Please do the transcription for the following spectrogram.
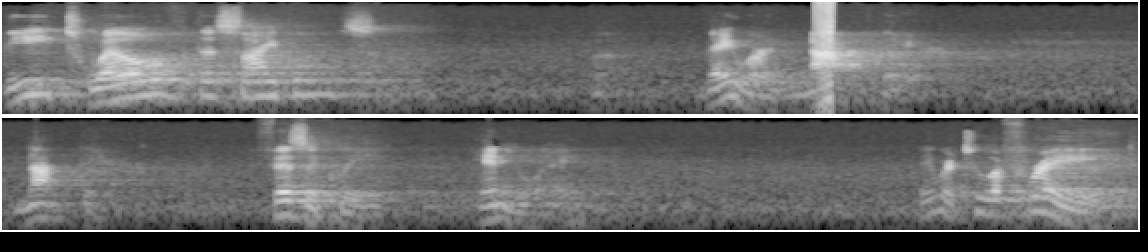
the 12 disciples, they were not there. Not there. Physically, anyway. They were too afraid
